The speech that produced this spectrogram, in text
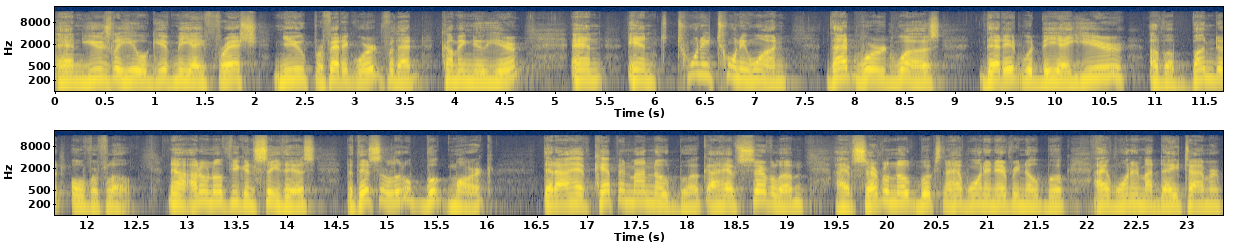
And usually He will give me a fresh, new prophetic word for that coming new year. And in 2021, that word was that it would be a year of abundant overflow. Now, I don't know if you can see this, but this is a little bookmark that I have kept in my notebook. I have several of them. I have several notebooks, and I have one in every notebook. I have one in my day timer.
